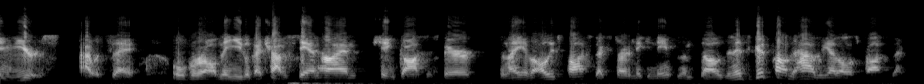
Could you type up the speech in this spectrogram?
in years, I would say, overall. Then you look at Travis Sanheim, Shane Gostisbehere. So now you have all these prospects starting making names for themselves, and it's a good problem to have. We have all those prospects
